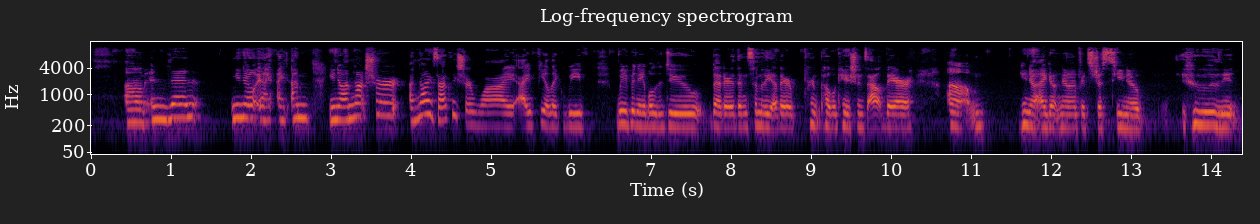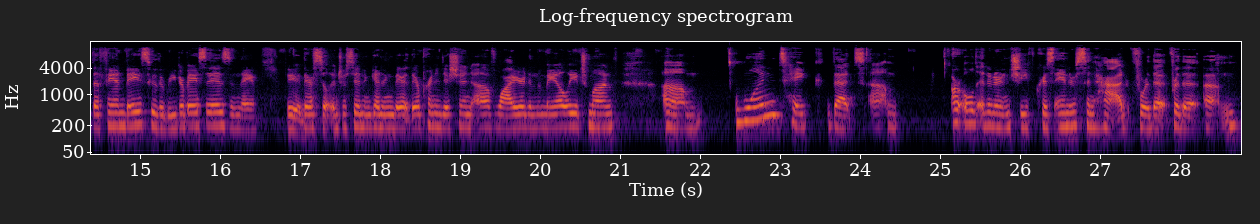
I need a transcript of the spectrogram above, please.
Um, and then you know, I, am you know, I'm not sure. I'm not exactly sure why I feel like we've we've been able to do better than some of the other print publications out there. Um, you know, I don't know if it's just you know who the, the fan base, who the reader base is, and they, they they're still interested in getting their, their print edition of Wired in the mail each month. Um, one take that um, our old editor in chief Chris Anderson had for the for the um,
